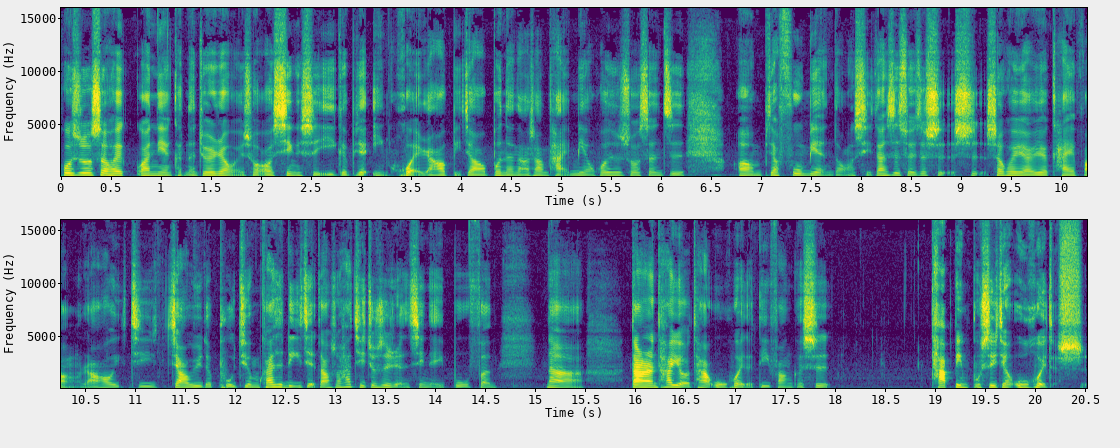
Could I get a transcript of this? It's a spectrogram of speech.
或者说社会观念可能就会认为说，哦，性是一个比较隐晦，然后比较不能拿上台面，或者是说甚至嗯比较负面的东西。但是随着是是社会越来越开放，然后以及教育的普及，我们开始理解到说，它其实就是人性的一部分。那当然，它有它污秽的地方，可是它并不是一件污秽的事。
